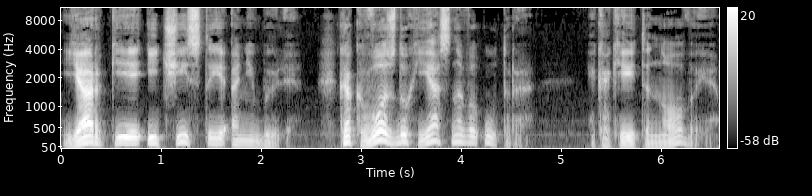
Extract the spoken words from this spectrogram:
Яркие и чистые они были, как воздух ясного утра, и какие-то новые.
